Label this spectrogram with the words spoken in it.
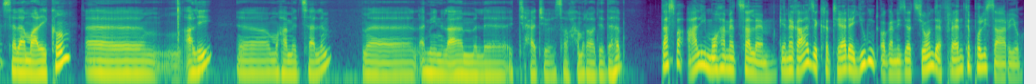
السلام عليكم آه علي آه محمد سالم آه الأمين العام لاتحاد شباب الحمراء ودي ذهب Das war Ali Mohamed Salem, Generalsekretär der Jugendorganisation der Frente Polisario.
